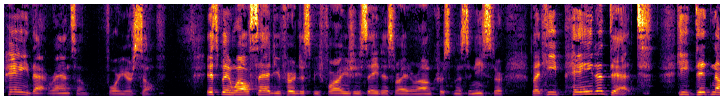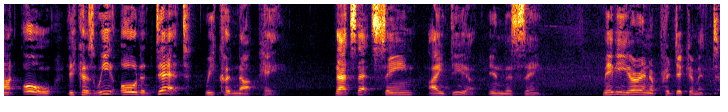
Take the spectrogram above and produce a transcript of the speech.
pay that ransom for yourself. It's been well said, you've heard this before. I usually say this right around Christmas and Easter. But he paid a debt he did not owe because we owed a debt we could not pay. That's that same idea in the same. Maybe you're in a predicament,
